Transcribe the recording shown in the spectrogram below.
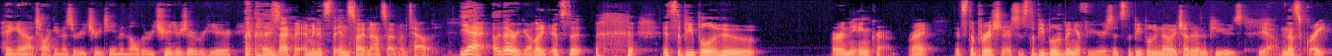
hanging out talking as a retreat team and all the retreaters are over here it's like- Exactly. I mean, it's the inside and outside mentality. yeah oh there we go Like it's the it's the people who are in the in crowd, right? It's the parishioners. It's the people who've been here for years. It's the people who know each other in the pews, yeah and that's great.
